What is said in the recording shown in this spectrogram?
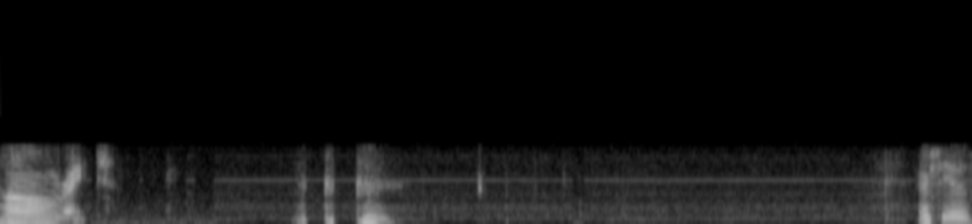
All right. there she is.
